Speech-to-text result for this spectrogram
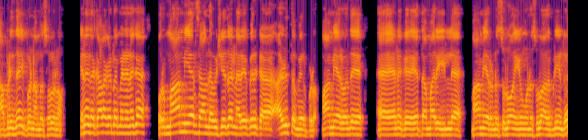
அப்படின்னு தான் இப்போ நம்ம சொல்லணும். ஏன்னா இந்த காலகட்டம் என்னென்னாக்கா ஒரு மாமியார் சார்ந்த விஷயத்துல நிறைய பேருக்கு அழுத்தம் ஏற்படும். மாமியார் வந்து எனக்கு ஏற்ற மாதிரி இல்லை மாமியார் ஒன்று சொல்லுவோம் இவங்க ஒன்று சொல்லுவோம் அது அப்படின்ற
